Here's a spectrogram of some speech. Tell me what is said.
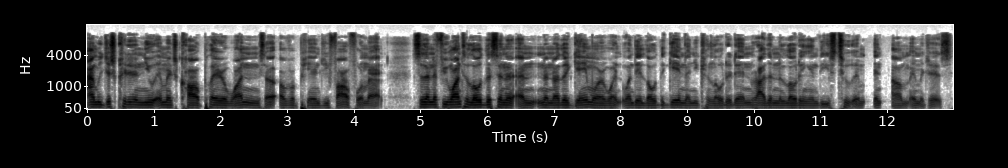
and we just created a new image called player one of a PNG file format. So then, if you want to load this in, a, in another game, or when when they load the game, then you can load it in rather than loading in these two Im, in, um, images.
